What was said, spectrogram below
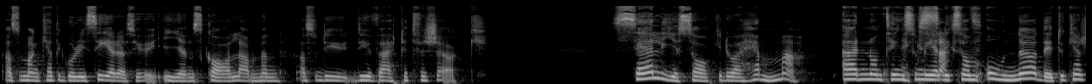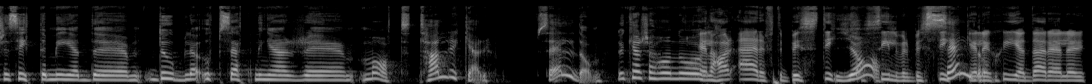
Alltså man kategoriseras ju i en skala, men alltså det, är, det är värt ett försök. Sälj saker du har hemma. Är det någonting Exakt. som är liksom onödigt? Du kanske sitter med eh, dubbla uppsättningar eh, mattallrikar. Sälj dem. Du kanske har något... Eller har ärvt bestick, ja, silverbestick eller skedar eller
